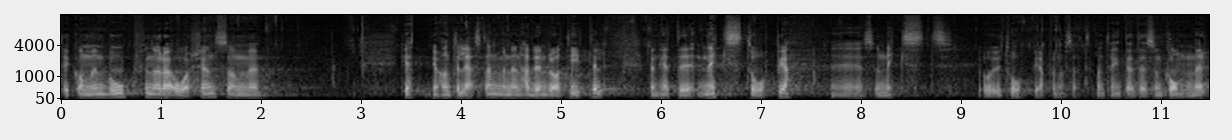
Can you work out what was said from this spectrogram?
Det kom en bok för några år sedan som, eh, jag har inte läst den, men den hade en bra titel. Den hette Nextopia, eh, så Next och Utopia på något sätt. Man tänkte att det som kommer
